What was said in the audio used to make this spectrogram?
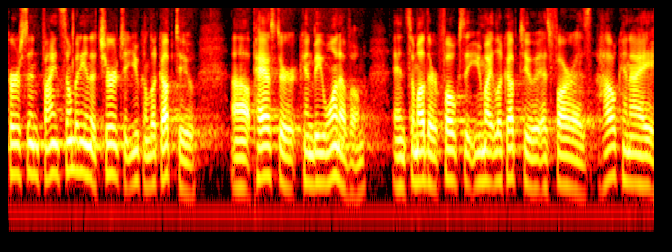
person, find somebody in the church that you can look up to. Uh, pastor can be one of them, and some other folks that you might look up to as far as how can I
